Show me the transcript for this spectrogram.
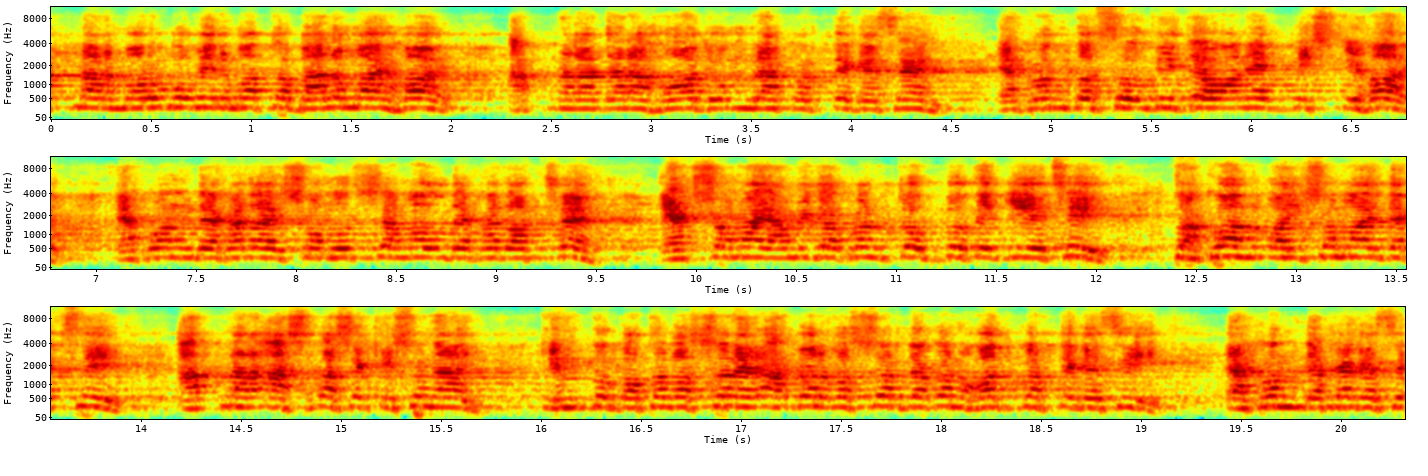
আপনার মরুভূমির মতো বালুময় হয়, আপনারা যারা হজ উমরা করতে গেছেন, এখন তো সৌদিতে অনেক বৃষ্টি হয়, এখন দেখা যায় সমুদ্র শ্যামল দেখা যাচ্ছে। এক সময় আমি যখন চোদ্দতে গিয়েছি, তখন ওই সময় দেখছি আপনার আশপাশে কিছু নাই, কিন্তু গত বছরের আগের বছর যখন হজ করতে গেছি, এখন দেখা গেছে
